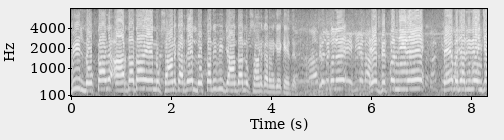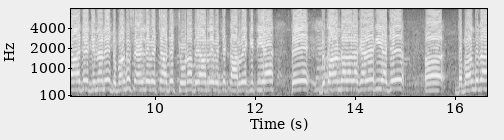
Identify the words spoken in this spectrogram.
ਵੀ ਲੋਕਾਂ ਦੇ ਆਪਦਾ ਤਾਂ ਇਹ ਨੁਕਸਾਨ ਕਰਦੇ ਲੋਕਾਂ ਦੀ ਵੀ ਜਾਨ ਦਾ ਨੁਕਸਾਨ ਕਰਨਗੇ ਕਿਸੇ ਦਿਨ। ਬਿਲਕੁਲ ਇਹ ਵਿਪਨ ਜੀ ਨੇ ਤੈ ਬਜ਼ਾਰੀ ਦੇ ਇੰਚਾਰਜ ਜਿਨ੍ਹਾਂ ਨੇ ਦਬੰਗ ਸਟਾਈਲ ਦੇ ਵਿੱਚ ਅੱਜ ਚੋੜਾ ਬਾਜ਼ਾਰ ਦੇ ਵਿੱਚ ਕਾਰਵਾਈ ਕੀਤੀ ਹੈ ਤੇ ਦੁਕਾਨਦਾਰਾਂ ਦਾ ਕਹਿਣਾ ਕਿ ਅੱਜ ਦਬੰਗ ਦਾ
